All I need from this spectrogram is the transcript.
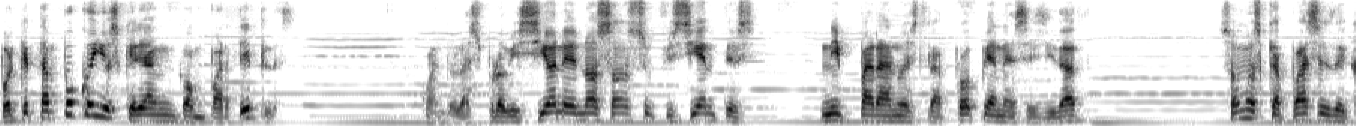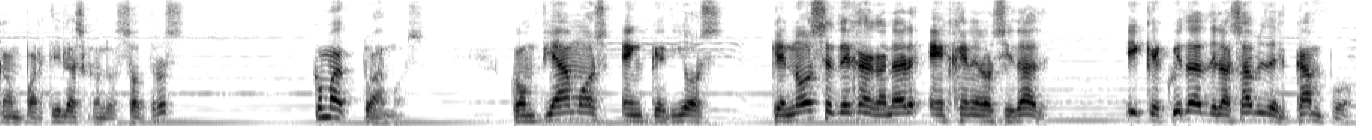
porque tampoco ellos querían compartirlas. Cuando las provisiones no son suficientes ni para nuestra propia necesidad, ¿somos capaces de compartirlas con los otros? ¿Cómo actuamos? ¿Confiamos en que Dios, que no se deja ganar en generosidad y que cuida de las aves del campo,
